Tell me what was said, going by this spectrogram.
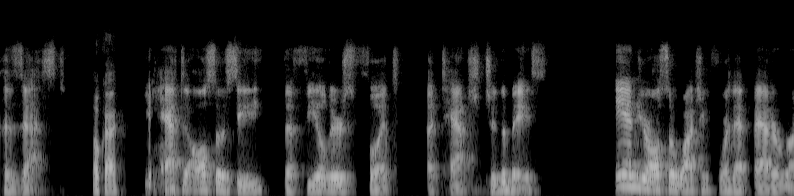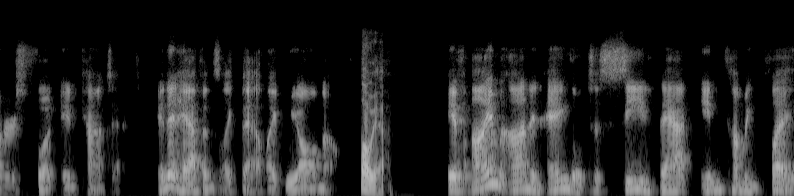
possessed okay. You have to also see the fielder's foot attached to the base and you're also watching for that batter runner's foot in contact. And it happens like that like we all know. Oh yeah. if i'm on an angle to see that incoming play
